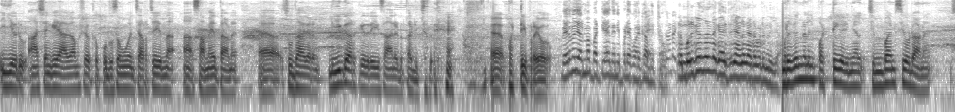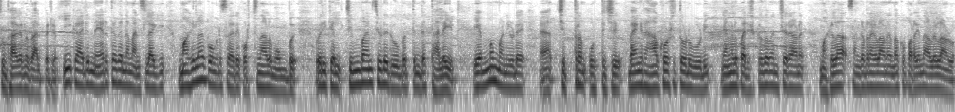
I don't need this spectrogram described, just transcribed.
ഈ ഒരു ആശങ്കയും ആകാംക്ഷയൊക്കെ പൊതുസമൂഹം ചർച്ച ചെയ്യുന്ന ആ, സമയത്താണ് സുധാകരൻ ലീഗുകാർക്കെതിരെ ഈ സാധനം എടുത്തടിച്ചത് പട്ടി പ്രയോഗം. വരുന്ന ജന്മം പട്ടിയായി ഇപ്പോഴേ കുറയ്ക്കാൻ പറ്റുമോ? മൃഗങ്ങളുടെ കാര്യത്തിൽ ഞങ്ങൾ ഇടപെടുന്നില്ല. മൃഗങ്ങളിൽ പട്ടി കഴിഞ്ഞാൽ ചിമ്പാൻസിയോടാണ് സുധാകരന് താല്പര്യം. ഈ കാര്യം നേരത്തെ തന്നെ മനസ്സിലാക്കി മഹിളാ കോൺഗ്രസ്സുകാർ കുറച്ച് നാൾ മുമ്പ് ഒരിക്കൽ ചിമ്പാൻസിയുടെ രൂപത്തിന്റെ തലയിൽ എം എം മണിയുടെ ചിത്രം ഒട്ടിച്ച് ഭയങ്കര ആഘോഷത്തോടു കൂടി ഞങ്ങൾ പരിഷ്കൃത മനുഷ്യരാണ് മഹിളാ സംഘടനകളാണ് എന്നൊക്കെ പറയുന്ന ആളുകളാണല്ലോ.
